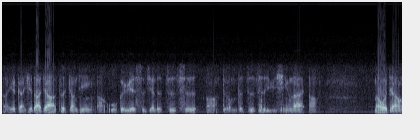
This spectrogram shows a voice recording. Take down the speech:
啊，也感谢大家这将近啊五个月时间的支持啊，对我们的支持与信赖啊。那我讲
